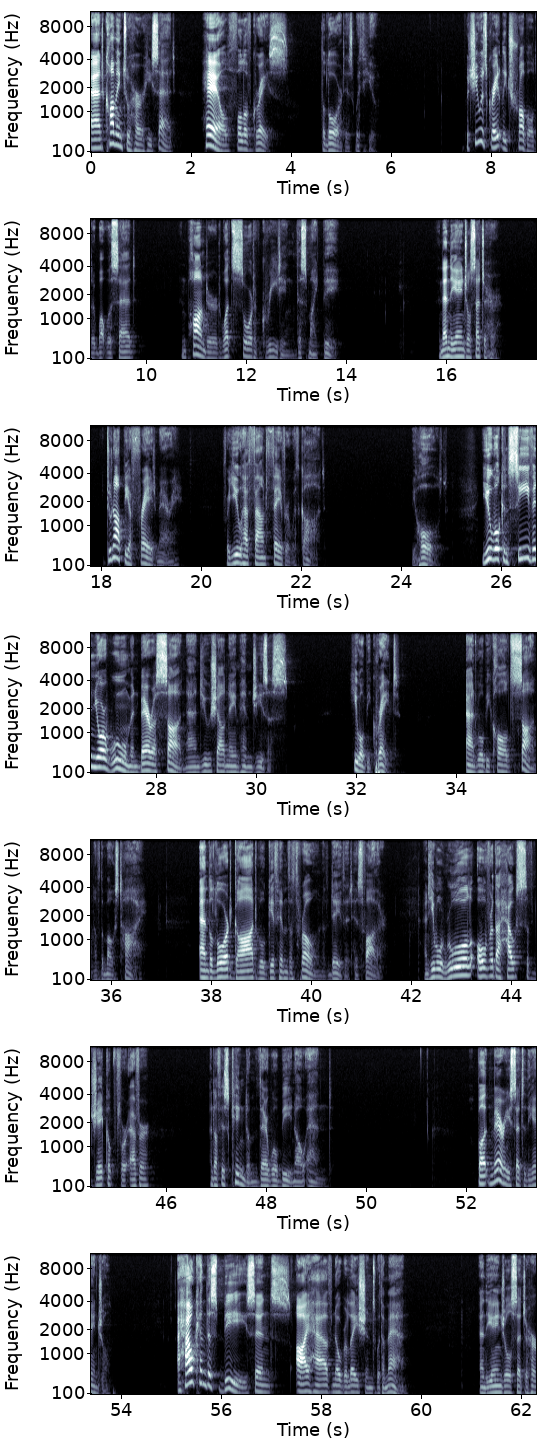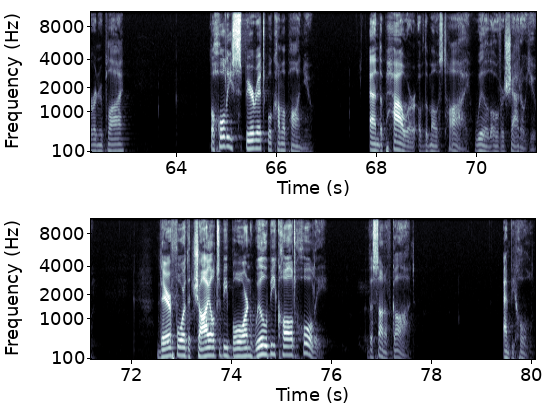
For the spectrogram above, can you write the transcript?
And coming to her, he said, Hail, full of grace, the Lord is with you. But she was greatly troubled at what was said, and pondered what sort of greeting this might be. And then the angel said to her, Do not be afraid, Mary, for you have found favor with God. Behold, you will conceive in your womb and bear a son, and you shall name him Jesus. He will be great and will be called Son of the Most High. And the Lord God will give him the throne of David his father, and he will rule over the house of Jacob forever, and of his kingdom there will be no end. But Mary said to the angel, how can this be since I have no relations with a man? And the angel said to her in reply, The Holy Spirit will come upon you, and the power of the Most High will overshadow you. Therefore, the child to be born will be called Holy, the Son of God. And behold,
